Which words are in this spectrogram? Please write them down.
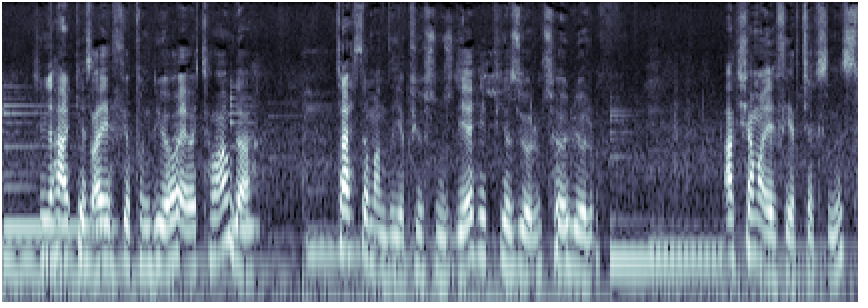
Şimdi herkes IF yapın diyor. Evet tamam da ters zamanda yapıyorsunuz diye hep yazıyorum, söylüyorum. Akşam IF yapacaksınız.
